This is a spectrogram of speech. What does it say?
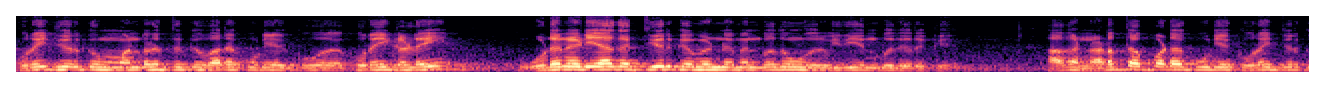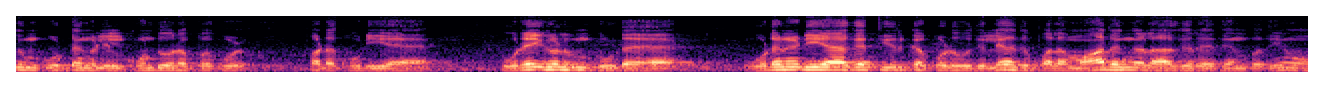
குறைத்திருக்கும் மன்றத்துக்கு வரக்கூடிய குறைகளை உடனடியாக தீர்க்க வேண்டும் என்பதும் ஒரு விதி என்பது இருக்குது ஆக நடத்தப்படக்கூடிய குறைத்திருக்கும் கூட்டங்களில் கொண்டு வரப்படக்கூடிய குறைகளும் கூட உடனடியாக தீர்க்கப்படுவதில்லை. அது பல மாதங்கள் ஆகிறது என்பதையும்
